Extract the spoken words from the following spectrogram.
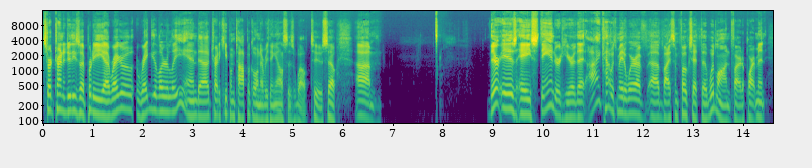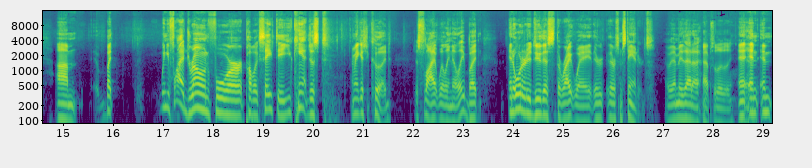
start trying to do these uh, pretty uh, regular regularly, and uh, try to keep them topical and everything else as well too. So. Um, there is a standard here that I kind of was made aware of uh, by some folks at the Woodlawn Fire Department. Um, but when you fly a drone for public safety, you can't just, I mean, I guess you could just fly it willy nilly, but in order to do this the right way, there, there are some standards. I mean, is that a, Absolutely. and, and, and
